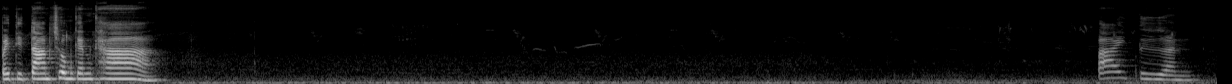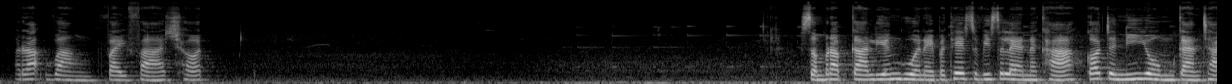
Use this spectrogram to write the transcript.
ไปติดตามชมกันค่ะ ป้าย เตือน ระวังไฟฟ้าช็อต สำหรับการเลี้ยงวัวในประเทศสวิตเซอร์แลนด์นะคะ ก็จะนิยมการใช้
